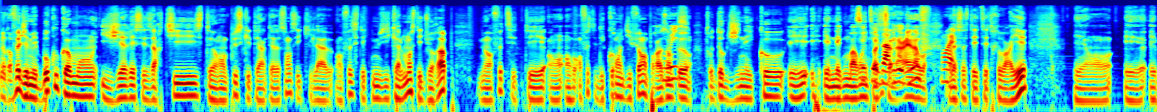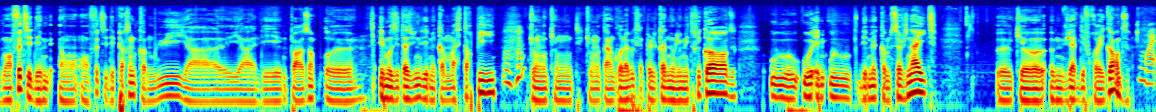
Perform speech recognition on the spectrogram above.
donc en fait j'aimais beaucoup comment il gérait ses artistes. En plus ce qui était intéressant c'est qu'il a en fait c'était musicalement c'était du rap mais en fait c'était en, fait c'était des courants différents par exemple entre Doc Gineco et, et, Negmaron ça n'a rien à voir. ça c'était très varié. Et en, et, et ben en fait, c'est des, en, fait, c'est des personnes comme lui. Il y a, il y a les, par exemple, euh, aux États-Unis, des mecs comme Master P, mhm. qui, ont, qui, ont, qui ont un gros label qui s'appelle Cano Limit Records, ou, ou, ou, des mecs comme Surge Knight, euh, qui, euh, via Defro Records. Ouais.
